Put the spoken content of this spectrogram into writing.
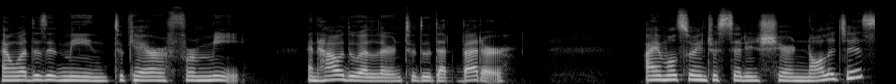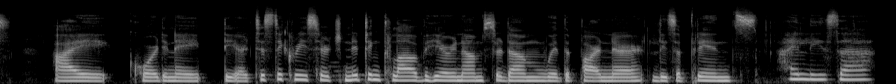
And what does it mean to care for me? And how do I learn to do that better? I am also interested in shared knowledges. I coordinate the Artistic Research Knitting Club here in Amsterdam with the partner Lisa Prince. Hi, Lisa.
